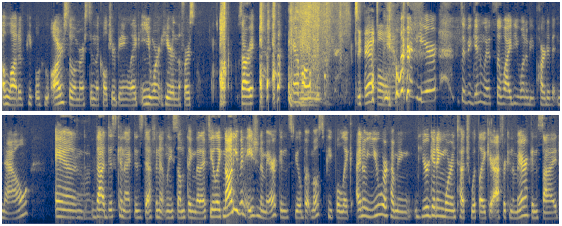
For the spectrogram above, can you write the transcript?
a lot of people who are so immersed in the culture being like, you weren't here in the first. Sorry, hairball. Damn. You weren't here to begin with, so why do you want to be part of it now? And yeah. that disconnect is definitely something that I feel like not even Asian Americans feel, but most people like I know you were coming you're getting more in touch with like your African American side.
